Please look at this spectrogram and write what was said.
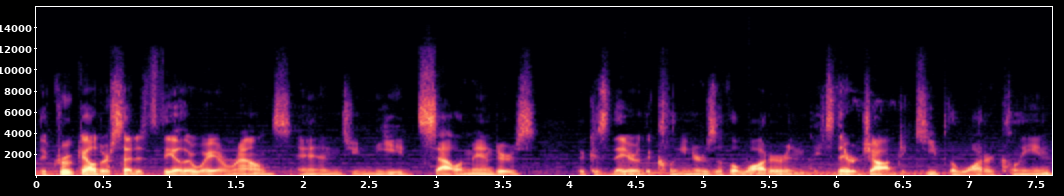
The Karuk elder said it's the other way around, and you need salamanders because they are the cleaners of the water and it's their job to keep the water clean.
